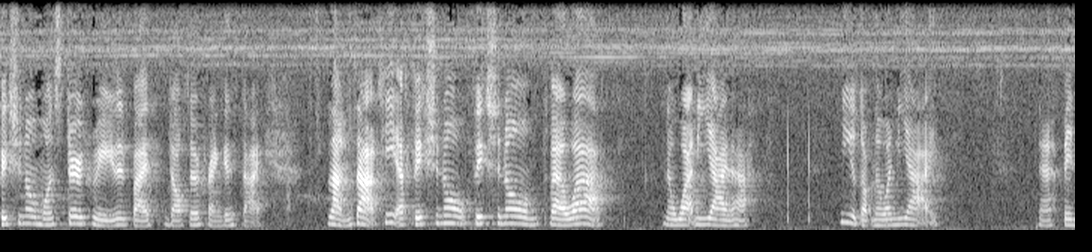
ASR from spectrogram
fictional monster created by Dr. Frankenstein หลังจากที่ a fictional fictional แปลว่านวนิยายนะคะที่เกี่ยวกับนวนิยาย นะเป็น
